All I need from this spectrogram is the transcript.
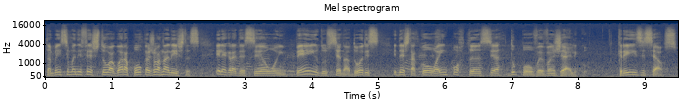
também se manifestou agora há pouco a jornalistas. Ele agradeceu o empenho dos senadores e destacou a importância do povo evangélico. Cris e Celso.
